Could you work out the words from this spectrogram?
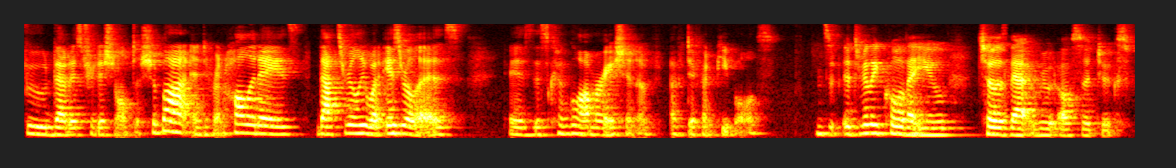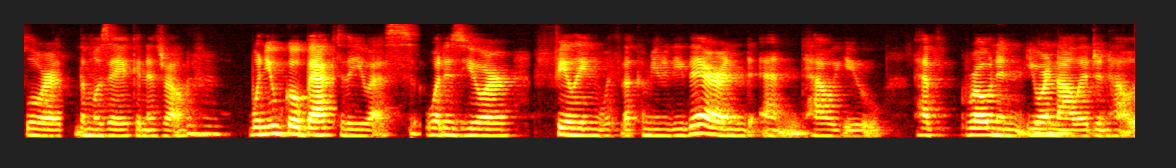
food that is traditional to Shabbat and different holidays. That's really what Israel is, is this conglomeration of, of different peoples. It's, it's really cool that you chose that route also to explore the mosaic in Israel. Mm-hmm. When you go back to the US, what is your feeling with the community there and, and how you have grown in your mm-hmm. knowledge and how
